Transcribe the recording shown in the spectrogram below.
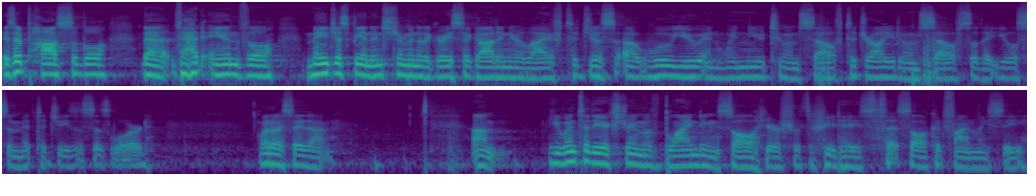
is it possible that that anvil may just be an instrument of the grace of God in your life to just uh, woo you and win you to Himself, to draw you to Himself so that you will submit to Jesus as Lord. Why do I say that? Um, he went to the extreme of blinding Saul here for three days so that Saul could finally see.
